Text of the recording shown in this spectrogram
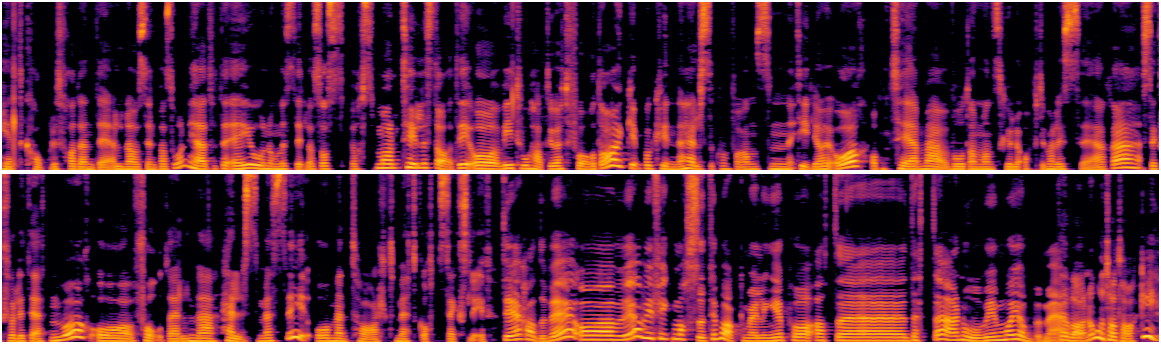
helt koblet fra den delen av sin personlighet? Det er jo noe vi stiller oss spørsmål til stadig, og vi to hadde jo et foredrag på kvinnehelsekonferansen tidligere i år om temaet hvordan man skulle optimalisere seksualiteten vår og fordelene helse helsemessig og mentalt med et godt sexliv. Det hadde vi, og ja, vi fikk masse tilbakemeldinger på at uh, dette er noe vi må jobbe med. Det var noe å ta tak i?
